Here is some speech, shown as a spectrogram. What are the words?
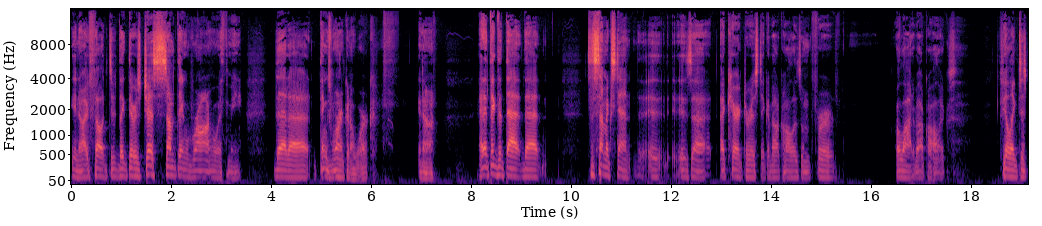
You know i felt like there was just something wrong with me that uh things weren't going to work you know? And i think that that that to some extent is a, a characteristic of alcoholism for a lot of alcoholics. Feel like just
